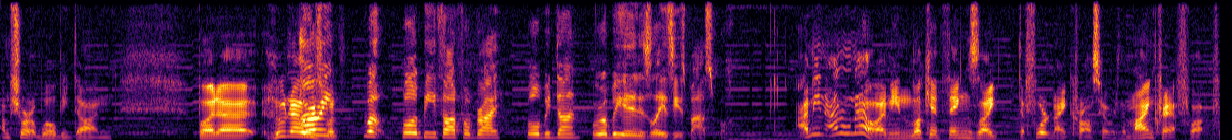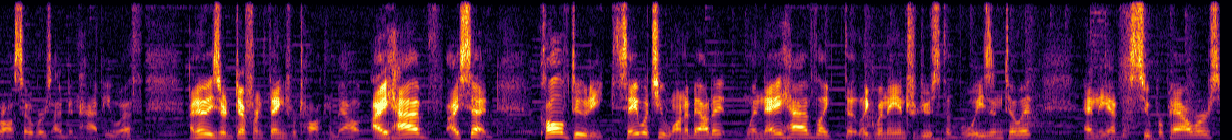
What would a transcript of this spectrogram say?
I'm sure it will be done. But uh, who knows? We, what, well, will it be thoughtful, Bry? Will it be done? Or will it be as lazy as possible? I mean, I don't know. I mean, look at things like the Fortnite crossovers, the Minecraft crossovers. I've been happy with. I know these are different things we're talking about. I have, I said, Call of Duty. Say what you want about it. When they have like the like when they introduce the boys into it, and they have the superpowers.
